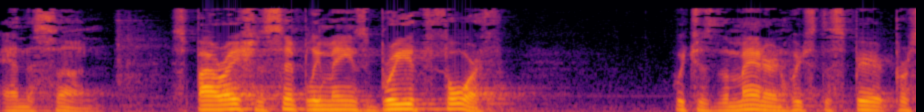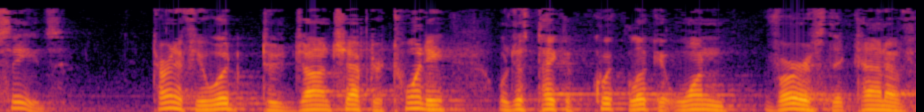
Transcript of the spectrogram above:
and the Son. Spiration simply means breathed forth, which is the manner in which the Spirit proceeds. Turn, if you would, to John chapter 20. We'll just take a quick look at one verse that kind of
